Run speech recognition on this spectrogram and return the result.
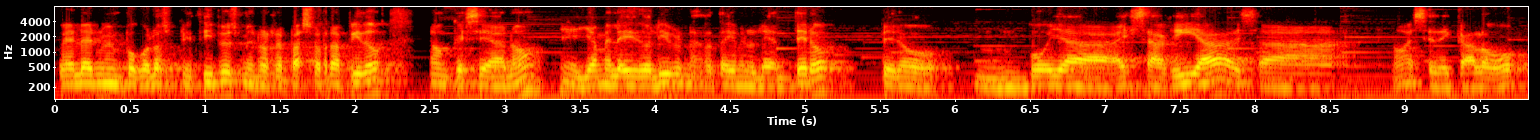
voy a leerme un poco los principios, me los repaso rápido, aunque sea, ¿no? Eh, ya me he leído el libro, no hace falta que me lo lea entero, pero mm, voy a esa guía, esa, ¿no? ese decálogo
